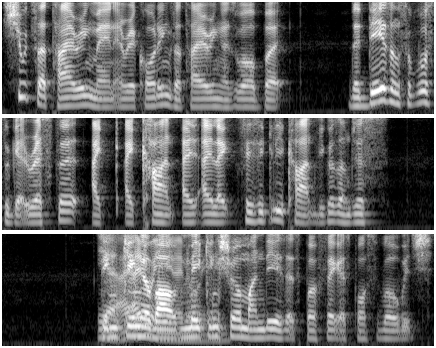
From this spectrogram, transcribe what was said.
shoots are tiring, man, and recordings are tiring as well. But the days I'm supposed to get rested, I I can't. I, I like physically can't because I'm just Yeah, thinking mean, about you making sure Monday is as perfect as possible, which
